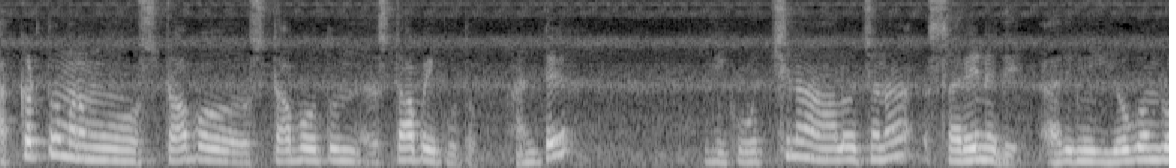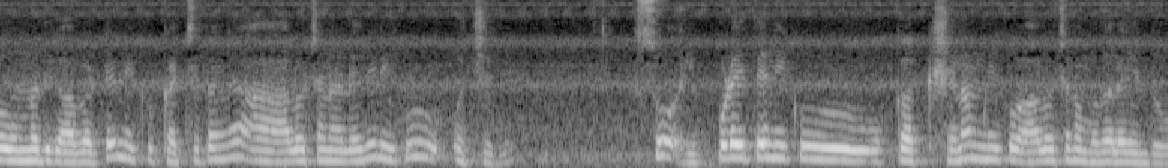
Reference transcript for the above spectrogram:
అక్కడితో మనము స్టాప్ స్టాప్ అవుతుంది స్టాప్ అయిపోతాం. అంటే నీకు వచ్చిన ఆలోచన సరైనది. అది నీ యోగంలో ఉన్నది కాబట్టి నీకు ఖచ్చితంగా ఆ ఆలోచన అనేది నీకు వచ్చింది. సో ఎప్పుడైతే నీకు ఒక్క క్షణం నీకు ఆలోచన మొదలైందో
